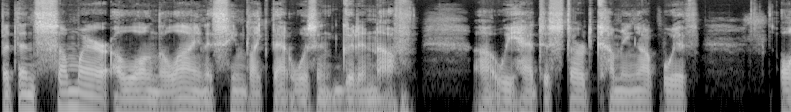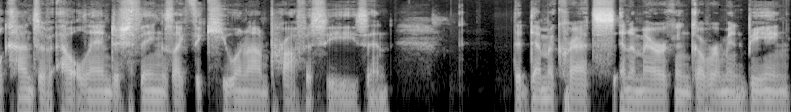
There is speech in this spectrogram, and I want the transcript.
But then somewhere along the line, it seemed like that wasn't good enough. Uh, we had to start coming up with all kinds of outlandish things like the QAnon prophecies and the Democrats and American government being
